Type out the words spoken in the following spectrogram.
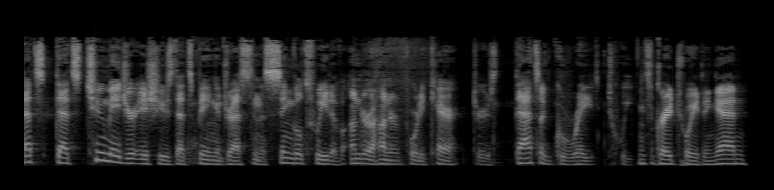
That's that's two major issues that's being addressed in a single tweet of under 140 characters. That's a great tweet. It's a great tweet. Again,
